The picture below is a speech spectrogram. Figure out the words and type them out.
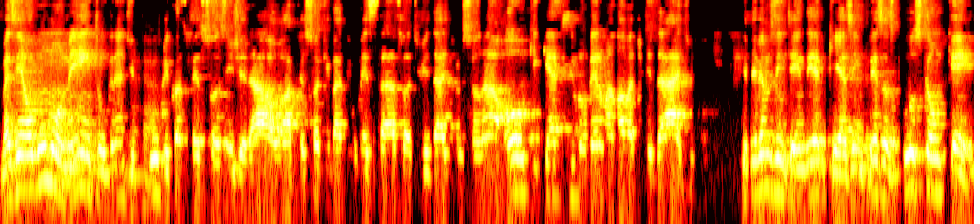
Mas em algum momento, o grande público, as pessoas em geral, a pessoa que vai começar a sua atividade profissional ou que quer desenvolver uma nova atividade, que devemos entender que as empresas buscam quem?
